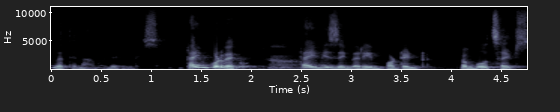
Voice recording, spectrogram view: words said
ಆಗುತ್ತೆ ನಾರ್ಮಲ್ ಡೆಲಿವರೀಸ್ ಟೈಮ್ ಕೊಡಬೇಕು. Time is very important from both sides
